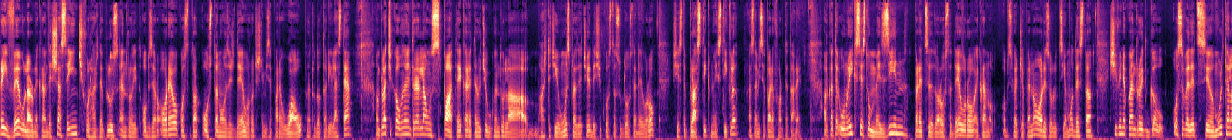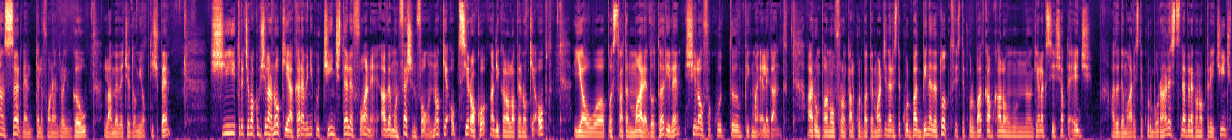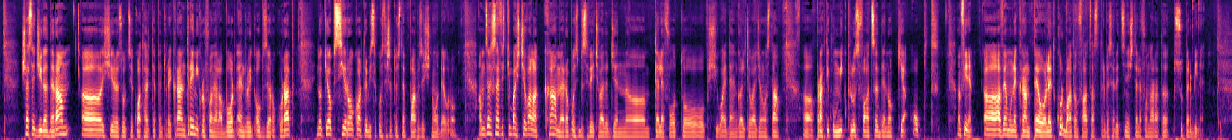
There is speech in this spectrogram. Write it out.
3V-ul are un ecran de 6 inch, Full HD+, Android 8.0 Oreo, costă doar 190 de euro, ce mi se pare wow pentru dotările astea. Îmi place că unele dintre ele au un spate care te duce cu gândul la HTC 11, deși costă sub 200 de euro și este plastic, nu e sticlă, asta mi se pare foarte tare. Alcatel 1X este un mezin, preț de doar 100 de euro, ecran 18 pe 9, rezoluție modestă și vine cu Android Go. O să vedeți multe lansări de telefone Android Go la MVC 2018 și trecem acum și la Nokia, care a venit cu 5 telefoane. Avem un fashion phone, Nokia 8 Sirocco, adică l-au luat pe Nokia 8, i-au uh, păstrat în mare dotările și l-au făcut un plic mai elegant. Are un panou frontal curbat pe margine, dar este curbat bine de tot. Este curbat cam ca la un Galaxy 7 Edge atât de mare este curbura. În rest, Snapdragon 835, 6 GB de RAM uh, și rezoluție Quad HD pentru ecran, 3 microfoane la bord, Android 8.0 curat, Nokia 8 Sirocco ar trebui să coste 749 de euro. Am înțeles că ar fi schimbat și ceva la cameră, posibil să fie ceva de gen uh, telefoto și wide angle, ceva de genul ăsta, uh, practic un mic plus față de Nokia 8 în fine, avem un ecran pe OLED curbat în fața, asta trebuie să reține și telefonul arată super bine.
